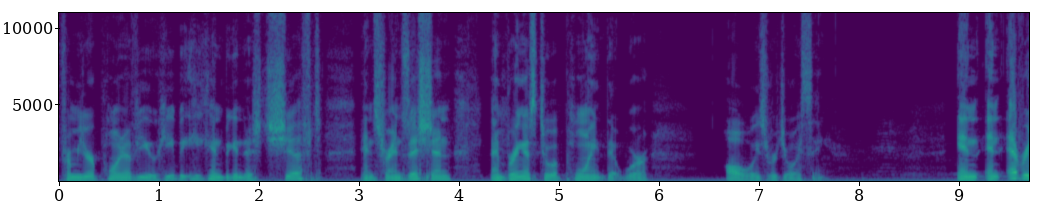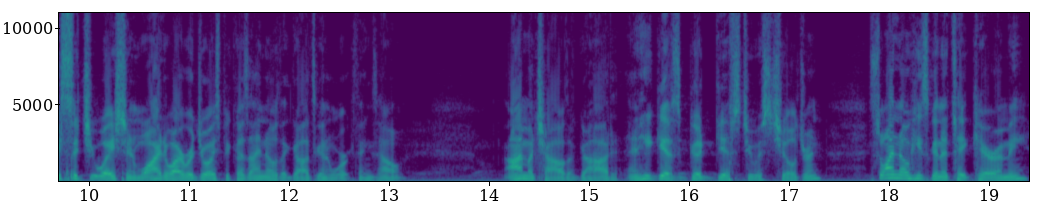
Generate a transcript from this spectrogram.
from your point of view, he, he can begin to shift and transition and bring us to a point that we're always rejoicing. In, in every situation, why do I rejoice? Because I know that God's going to work things out. I'm a child of God, and He gives good gifts to His children. So I know He's going to take care of me.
